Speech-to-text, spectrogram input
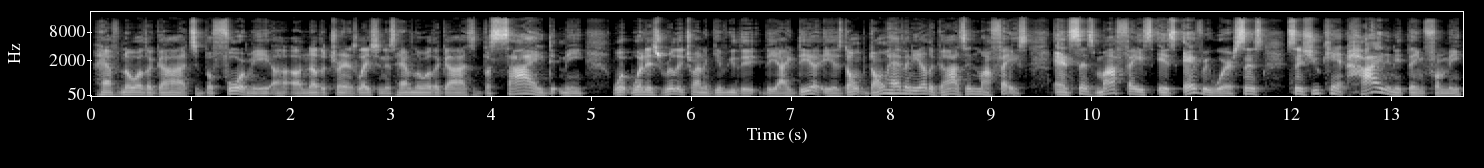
have no other gods before me, uh, another translation is have no other gods beside me. What, what it's really trying to give you the, the idea is don't, don't have any other gods in my face. And since my face is everywhere, since, since you can't hide anything from me,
